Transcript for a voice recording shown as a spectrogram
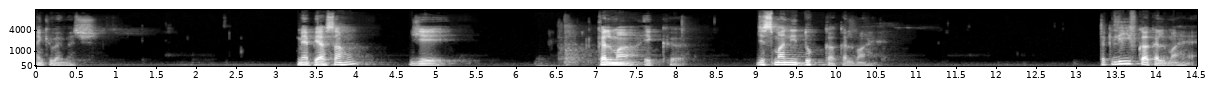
Thank you very much میں پیاسا ہوں یہ کلمہ ایک جسمانی دکھ کا کلمہ ہے تکلیف کا کلمہ ہے۔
